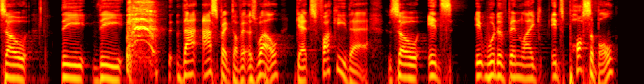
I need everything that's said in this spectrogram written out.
So the the that aspect of it as well gets fucky there. So it's it would have been like it's possible.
